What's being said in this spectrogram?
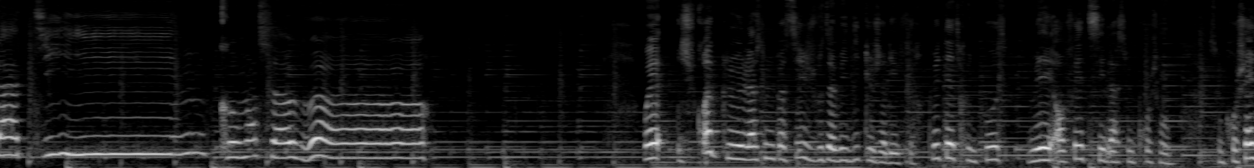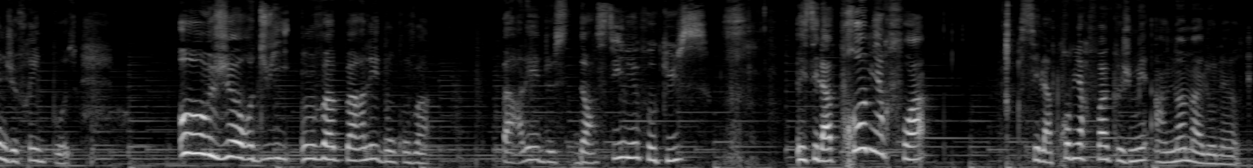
la team Comment ça va? Ouais, je crois que la semaine passée, je vous avais dit que j'allais faire peut-être une pause, mais en fait, c'est la semaine prochaine. La semaine prochaine, je ferai une pause. Aujourd'hui, on va parler, donc on va parler d'un ciné focus. Et c'est la première fois, c'est la première fois que je mets un homme à l'honneur.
